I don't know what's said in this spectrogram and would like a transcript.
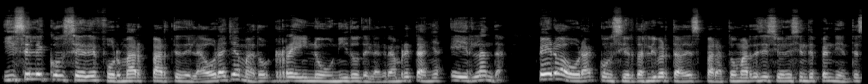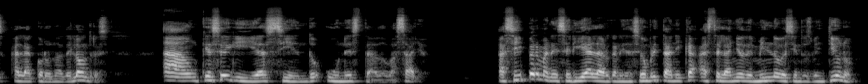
y se le concede formar parte del ahora llamado Reino Unido de la Gran Bretaña e Irlanda, pero ahora con ciertas libertades para tomar decisiones independientes a la Corona de Londres, aunque seguía siendo un Estado vasallo. Así permanecería la organización británica hasta el año de 1921,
